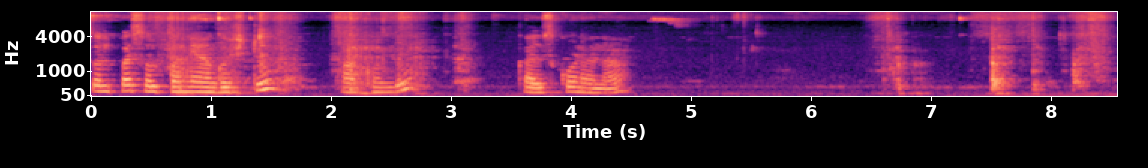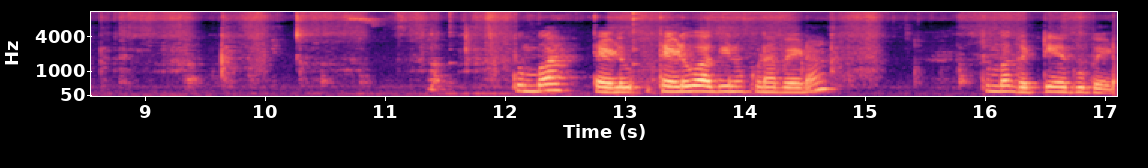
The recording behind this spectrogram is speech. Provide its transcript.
ಸ್ವಲ್ಪ ಸ್ವಲ್ಪನೇ ಆಗೋಷ್ಟು ಹಾಕ್ಕೊಂಡು ಕಲಿಸ್ಕೊಳೋಣ. ತುಂಬ ತೆಳು ತೆಳುವಾಗಿಯೂ ಕೂಡ ಬೇಡ. ತುಂಬ ಗಟ್ಟಿಯಾಗೂ ಬೇಡ.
